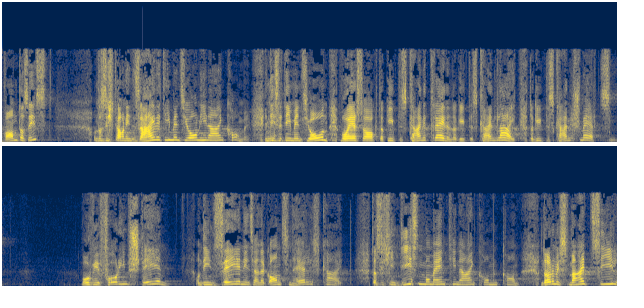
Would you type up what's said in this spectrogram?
wann das ist. Und dass ich dann in seine Dimension hineinkomme. In diese Dimension, wo er sagt, da gibt es keine Tränen, da gibt es kein Leid, da gibt es keine Schmerzen. Wo wir vor ihm stehen und ihn sehen in seiner ganzen Herrlichkeit, dass ich in diesen Moment hineinkommen kann. Und darum ist mein Ziel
